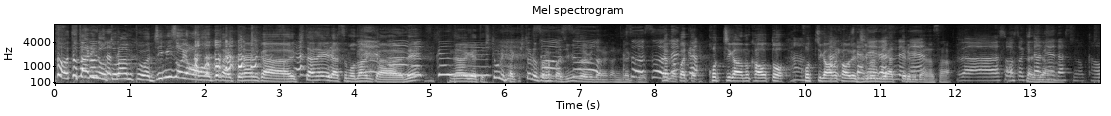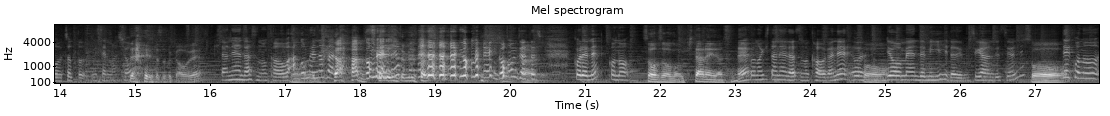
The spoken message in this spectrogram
そう2人のトランプは地味ぞよとか言ってなんか汚いやつもなんかね投げて一人だけ一人のトランプは地味ぞよみたいな感じだっけ？そうそうなんかこうやってこっち側の顔とうん。こっち側の顔であ自分でやってるみたいなさ。うわーそうそう汚ねえダスの顔をちょっと見せましょう。汚いやつの顔ね。汚ねえダスの顔は。あごめんなさい。あごめんね。ごめんごめんじゃはい私これねこのそうそう汚いやつねこの汚ねえダスの顔がね両面で右左で違うんですよねでこの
